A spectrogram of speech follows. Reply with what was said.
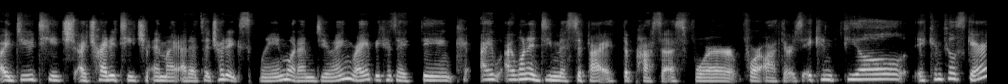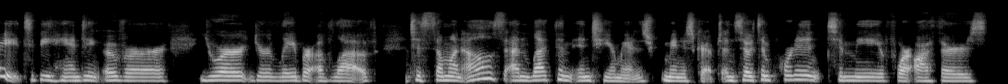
I do teach, I try to teach in my edits. I try to explain what I'm doing, right? Because I think I, I want to demystify the process for for authors. It can feel it can feel scary to be handing over your your labor of love to someone else and let them into your manus- manuscript. And so it's important to me for authors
